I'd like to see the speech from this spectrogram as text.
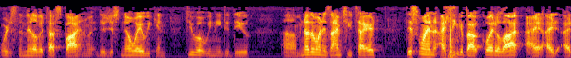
we're just in the middle of a tough spot and there's just no way we can do what we need to do. Um, another one is I'm too tired. This one I think about quite a lot. I, I, I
